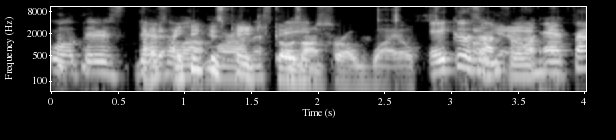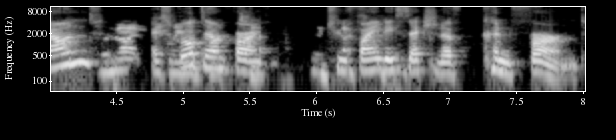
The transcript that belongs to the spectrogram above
Well, there's there's I, a I think this more page on this goes page. on for a while. It goes Oh, on yeah, for a while. I'm I found We're not. I doing scrolled down part far two. enough to find a section of confirmed.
